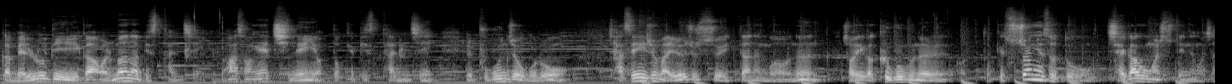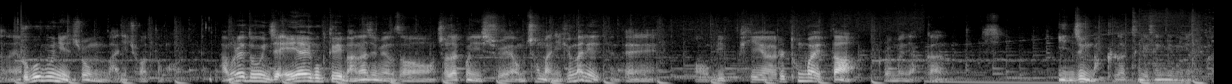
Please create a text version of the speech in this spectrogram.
그러니까 멜로디가 얼마나 비슷한지, 화성의 진행이 어떻게 비슷한지를 부분적으로 자세히 좀 알려줄 수 있다는 거는 저희가 그 부분을 어떻게 수정해서 또 재가공할 수도 있는 거잖아요. 그 부분이 좀 많이 좋았던 것 같아요. 아무래도 이제 AI 곡들이 많아지면서 저작권 이슈에 엄청 많이 휘말릴 텐데 어, 미피아를 통과했다 그러면 약간 인증 마크 같은 게 생기는 게 아닐까.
